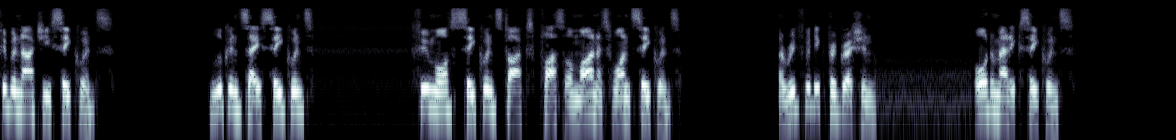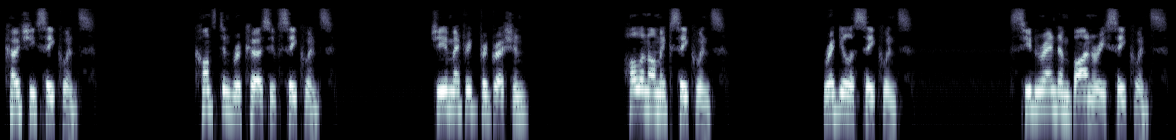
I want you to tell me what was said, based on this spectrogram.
Fibonacci sequence. Look-and-say sequence. Thue-Morse sequence types plus or minus one sequence. Arithmetic progression. Automatic sequence Cauchy sequence. Constant recursive sequence. Geometric progression. Holonomic sequence. Regular sequence. Pseudorandom binary sequence.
